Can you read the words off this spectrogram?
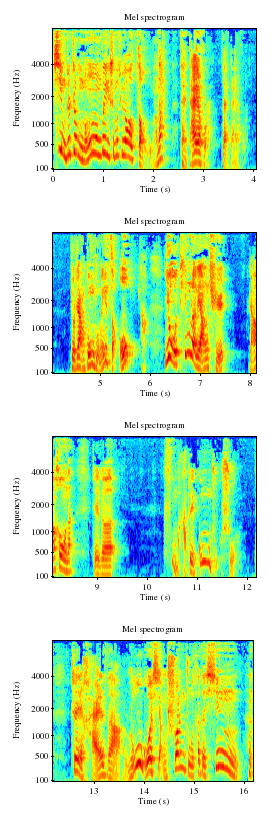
兴致正浓，为什么就要走呢？再待会儿，再待会儿。”就这样，公主没走啊，又听了两曲，然后呢，这个。驸马对公主说：“这孩子啊，如果想拴住他的心，哼，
